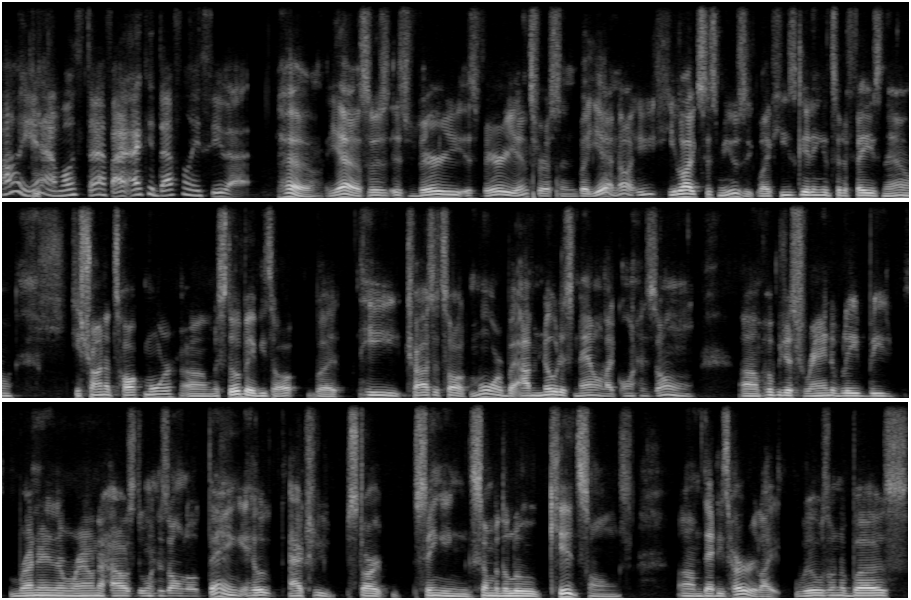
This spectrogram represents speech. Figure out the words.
Oh yeah, most def. I, I could definitely see that. Yeah, yeah. So it's, it's very it's very interesting. But yeah, no, he he likes his music. Like he's getting into the phase now. He's trying to talk more. Um, it's still baby talk, but he tries to talk more. But I've noticed now, like on his own, um, he'll be just randomly be running around the house doing his own little thing, he'll actually start singing some of the little kid songs um, that he's heard, like "Wheels on the Bus."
